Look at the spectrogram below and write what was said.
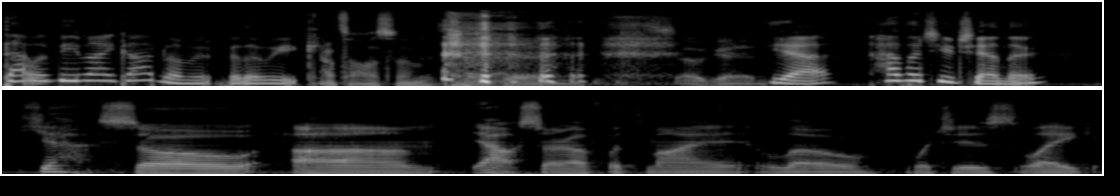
that would be my god moment for the week. That's awesome. That's so good. so good. Yeah. How about you, Chandler? Yeah. So, um, yeah, I'll start off with my low, which is like,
